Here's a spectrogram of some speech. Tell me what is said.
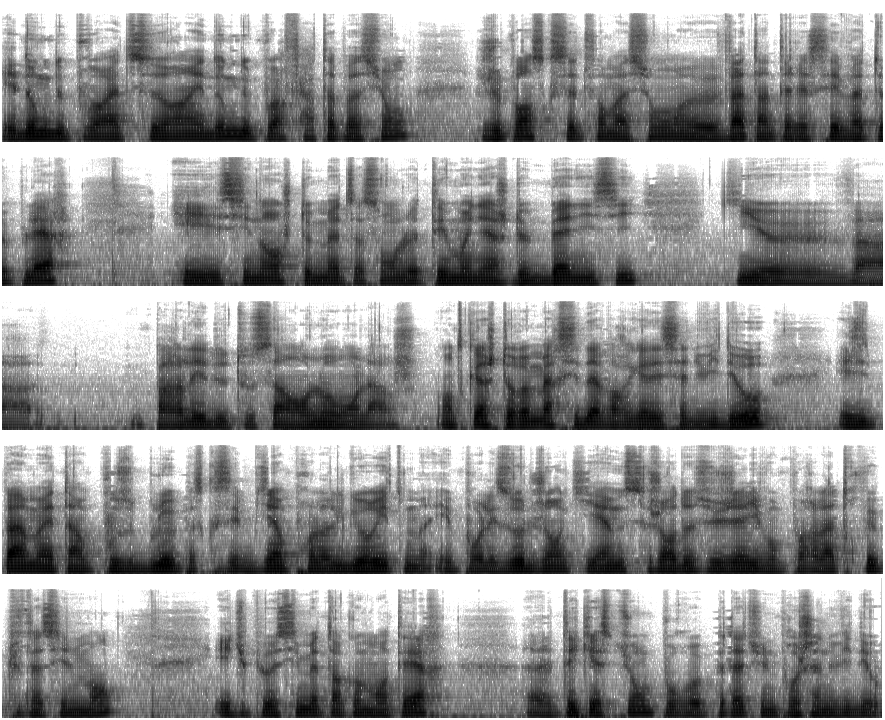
et donc de pouvoir être serein, et donc de pouvoir faire ta passion, je pense que cette formation euh, va t'intéresser, va te plaire. Et sinon, je te mets de toute façon le témoignage de Ben ici, qui euh, va parler de tout ça en long, en large. En tout cas, je te remercie d'avoir regardé cette vidéo. N'hésite pas à mettre un pouce bleu parce que c'est bien pour l'algorithme et pour les autres gens qui aiment ce genre de sujet, ils vont pouvoir la trouver plus facilement. Et tu peux aussi mettre en commentaire euh, tes questions pour euh, peut-être une prochaine vidéo.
